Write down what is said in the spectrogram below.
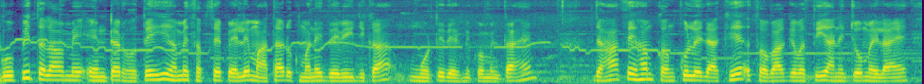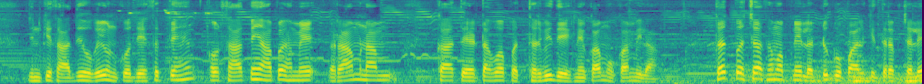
गोपी तालाब में एंटर होते ही हमें सबसे पहले माता रुक्मणी देवी जी का मूर्ति देखने को मिलता है जहाँ से हम कंकु ले जाके सौभाग्यवती यानी जो महिलाएँ जिनकी शादी हो गई उनको दे सकते हैं और साथ में यहाँ पर हमें राम नाम का तैरता हुआ पत्थर भी देखने का मौका मिला। तत्पश्चात हम अपने लड्डू गोपाल की तरफ़ चले।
